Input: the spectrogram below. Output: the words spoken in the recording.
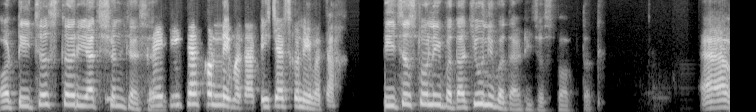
और टीचर्स का रिएक्शन कैसा नहीं टीचर्स को नहीं पता टीचर्स को नहीं पता। टीचर्स को नहीं पता? क्यों नहीं पता टीचर्स को अब तक? आ,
